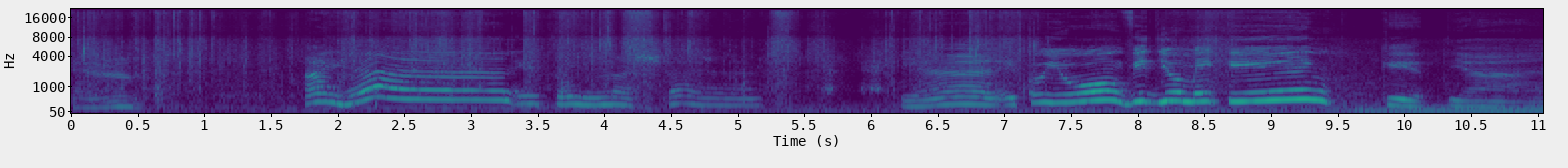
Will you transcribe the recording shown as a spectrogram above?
Yan. Ayan! Ito na siya. Yan. Ito yung video making kit. Yan.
